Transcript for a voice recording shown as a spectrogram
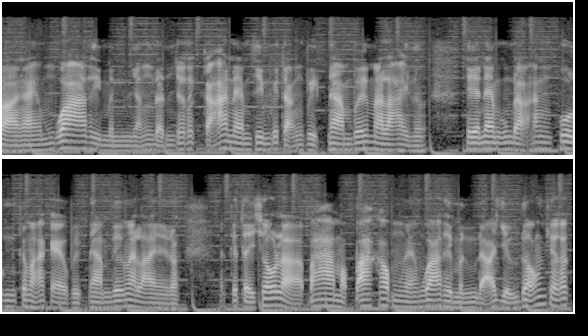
và ngày hôm qua thì mình nhận định cho tất cả anh em thêm cái trận Việt Nam với Malai nữa. Thì anh em cũng đã ăn full cái mã kèo Việt Nam với Malai này rồi. Cái tỷ số là 3 1 30 ngày hôm qua thì mình đã dự đoán cho tất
